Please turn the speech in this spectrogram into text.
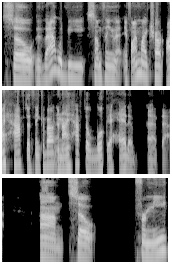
So that would be something that if I'm Mike Trout, I have to think about and I have to look ahead of, at that. Um, so for me,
